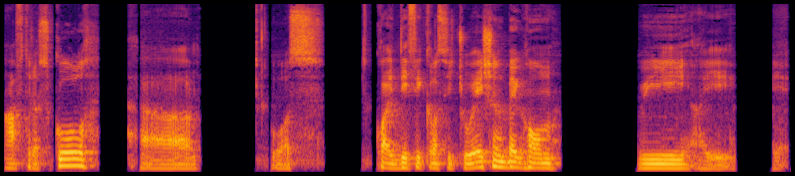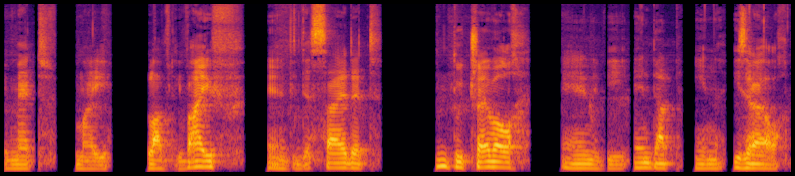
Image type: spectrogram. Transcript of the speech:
after school uh, was quite difficult situation back home. We I, I met my lovely wife, and we decided to travel, and we end up in Israel.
